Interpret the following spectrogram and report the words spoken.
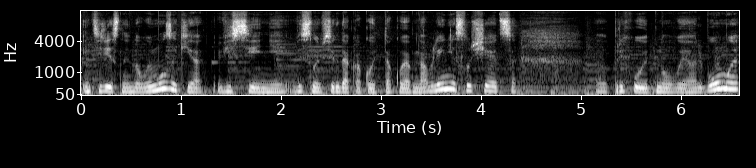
интересной новой музыки весенней, весной всегда какое-то такое обновление случается, э, приходят новые альбомы,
